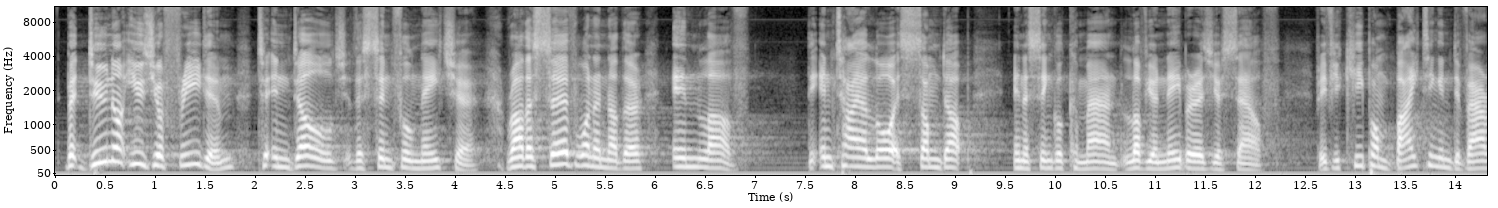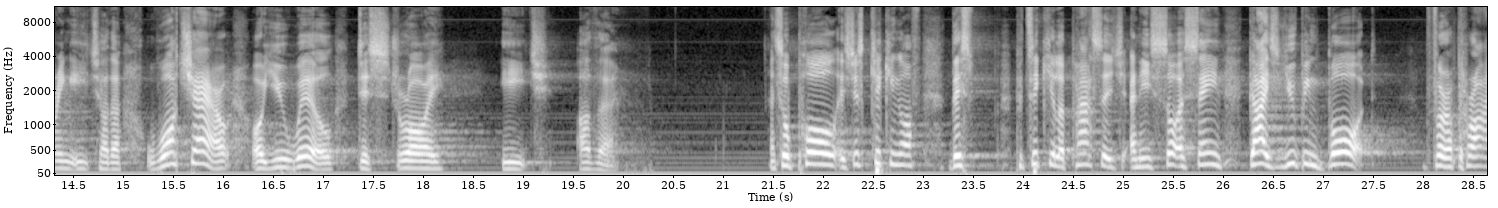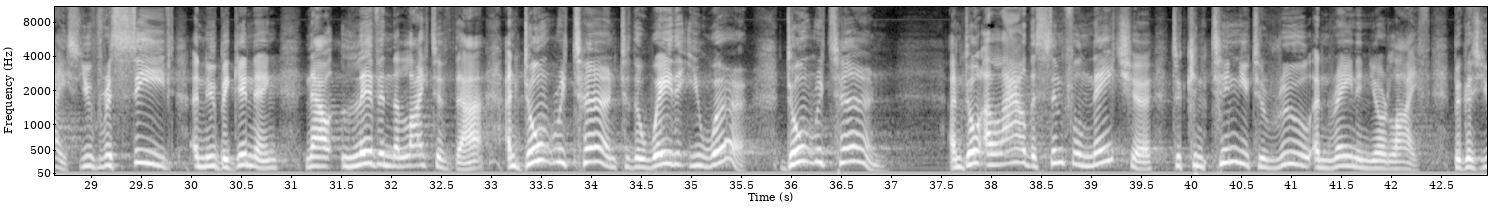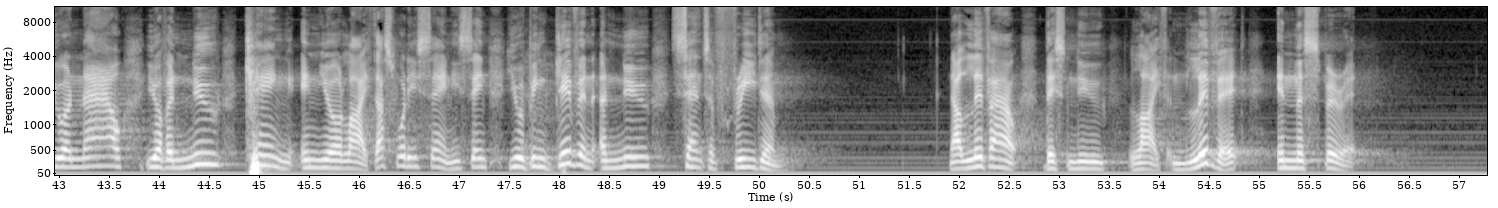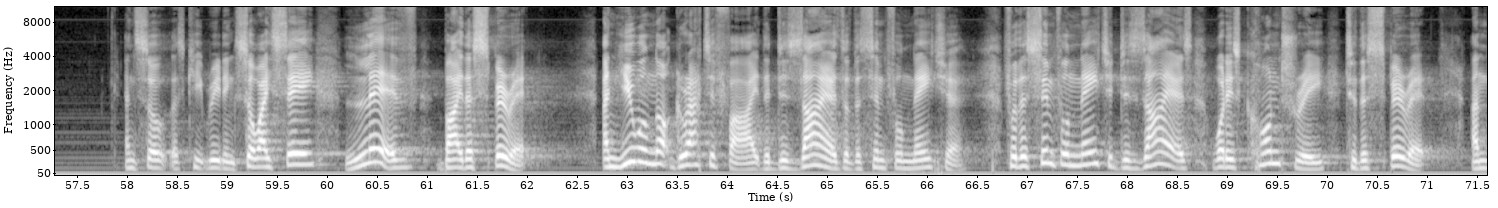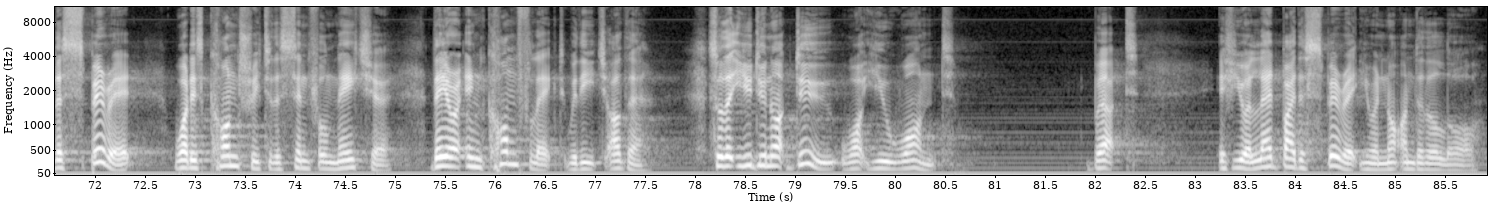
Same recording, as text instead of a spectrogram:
But do not use your freedom to indulge the sinful nature. Rather, serve one another in love. The entire law is summed up in a single command love your neighbor as yourself. For if you keep on biting and devouring each other, watch out, or you will destroy each other. And so, Paul is just kicking off this particular passage, and he's sort of saying, guys, you've been bought for a price. You've received a new beginning. Now live in the light of that and don't return to the way that you were. Don't return. And don't allow the sinful nature to continue to rule and reign in your life because you are now, you have a new king in your life. That's what he's saying. He's saying you have been given a new sense of freedom. Now live out this new life and live it in the Spirit. And so let's keep reading. So I say, live by the Spirit, and you will not gratify the desires of the sinful nature. For the sinful nature desires what is contrary to the Spirit, and the Spirit what is contrary to the sinful nature. They are in conflict with each other, so that you do not do what you want. But if you are led by the Spirit, you are not under the law.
